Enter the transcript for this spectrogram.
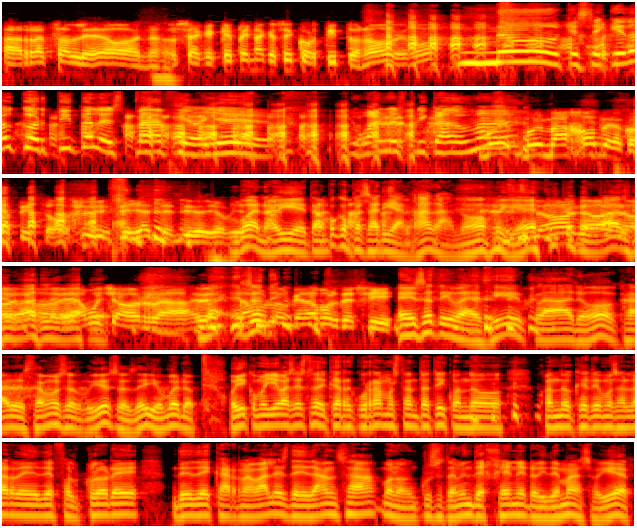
A Racha León. O sea, que qué pena que soy cortito, ¿no? No, que se quedó cortito el espacio, oye. Igual me he explicado mal. Muy, muy majo, pero cortito. Sí, sí, ya he entendido yo bien. Bueno, oye, tampoco pasaría nada, ¿no? Oye, No, no, vale, no, vale, no, vale. da mucha honra. Damos te- lo que damos de sí. Eso te iba a decir, claro, claro, estamos orgullosos de ello. Bueno, oye, ¿cómo llevas esto de que recurramos tanto a ti cuando, cuando queremos hablar de, de folclore, de, de carnavales, de danza, bueno, incluso también de género y demás, oyer?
